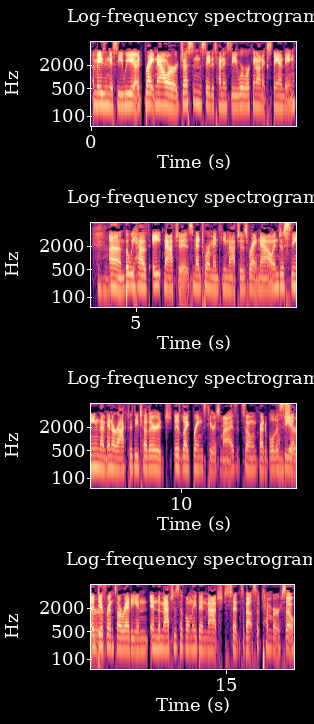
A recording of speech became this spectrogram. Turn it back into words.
amazing to see. We uh, right now are just in the state of Tennessee. We're working on expanding, mm-hmm. um, but we have eight matches, mentor mentee matches right now, and just seeing them interact with each other, it, it like brings tears to my eyes. It's so incredible to I'm see sure. a difference already, and and the matches have only been matched since about September, so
